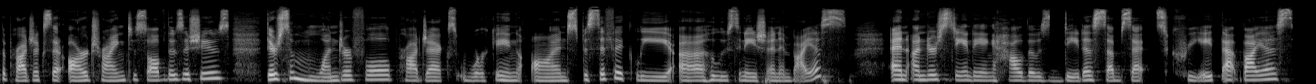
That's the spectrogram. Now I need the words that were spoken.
the projects that are trying to solve those issues. There's some wonderful projects working on specifically uh, hallucination and bias, and understanding how those data subsets create that bias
